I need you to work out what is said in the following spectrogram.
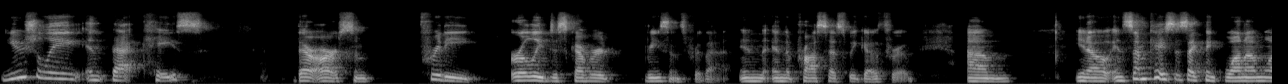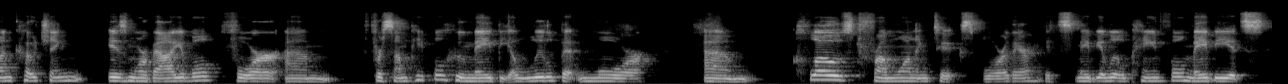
Usually, in that case, there are some pretty early discovered reasons for that in in the process we go through. Um, you know, in some cases, I think one-on-one coaching is more valuable for um, for some people who may be a little bit more um, closed from wanting to explore there. It's maybe a little painful. Maybe it's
